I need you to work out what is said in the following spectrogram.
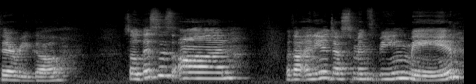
there we go. So this is on without any adjustments being made.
